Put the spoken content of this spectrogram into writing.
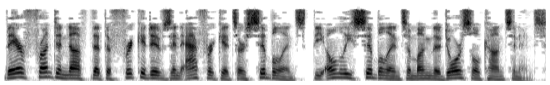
They are front enough that the fricatives and affricates are sibilants, the only sibilants among the dorsal consonants.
